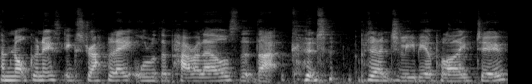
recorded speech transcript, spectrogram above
am not going to extrapolate all of the parallels that that could potentially be applied to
